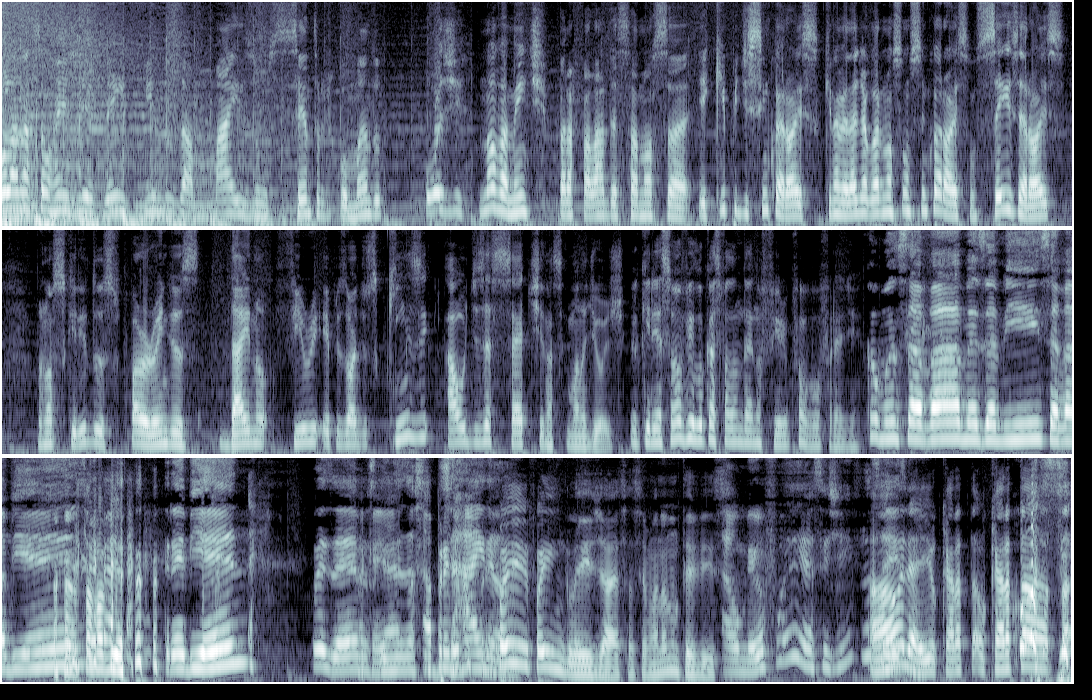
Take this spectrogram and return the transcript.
Olá, Nação Ranger, bem-vindos a mais um Centro de Comando. Hoje, novamente, para falar dessa nossa equipe de cinco heróis, que na verdade agora não são cinco heróis, são seis heróis, os nossos queridos Power Rangers Dino Fury, episódios 15 ao 17 na semana de hoje. Eu queria só ouvir o Lucas falando Dino Fury, por favor, Fred. Comment ça va, mes amis? Ça va bien? Só Fabiano. Très bien? Pois é, meus queridos, nosso aprendeu o designer. Foi, foi em inglês já, essa semana não teve isso. Ah, o meu foi assistir em francês. Ah, olha né? aí, o cara tá. O cara tá, tá-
